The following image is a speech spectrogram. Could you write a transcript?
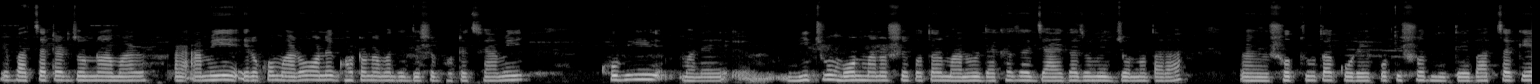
এই বাচ্চাটার জন্য আমার, আর আমি এরকম আরও অনেক ঘটনা আমাদের দেশে ঘটেছে। আমি খুবই মানে নিচু মন মানসিকতার মানুষ। দেখা যায় জায়গা জমির জন্য তারা শত্রুতা করে প্রতিশোধ নিতে বাচ্চাকে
